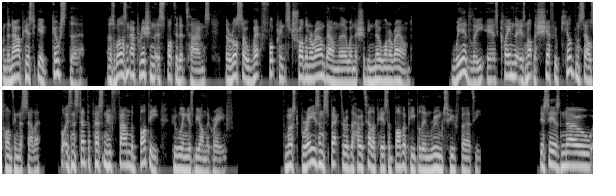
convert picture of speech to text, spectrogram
and there now appears to be a ghost there, as well as an apparition that is spotted at times, there are also wet footprints trodden around down there when there should be no one around. Weirdly, it is claimed that it is not the chef who killed themselves haunting the cellar, but is instead the person who found the body who lingers beyond the grave. The most brazen spectre of the hotel appears to bother people in room 230. This is no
